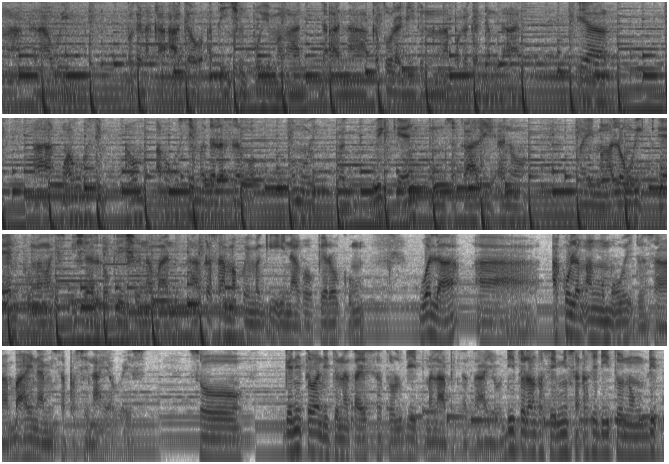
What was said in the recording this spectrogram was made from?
wala. Ah, ako lang ang umuwi doon sa bahay namin sa Pasinaya West. So ganito andito na tayo sa toll gate. Malapit na tayo. Dito lang kasi minsan kasi dito nung di,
